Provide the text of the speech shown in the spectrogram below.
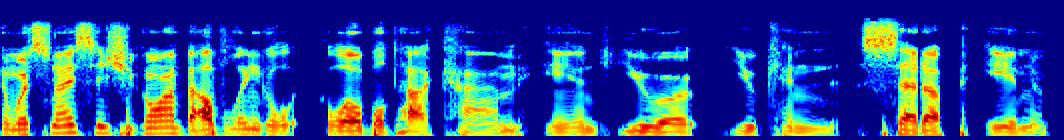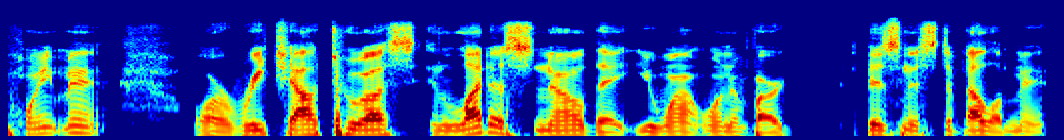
And what's nice is you go on valvolineglobal.com and you are you can set up an appointment or reach out to us and let us know that you want one of our business development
